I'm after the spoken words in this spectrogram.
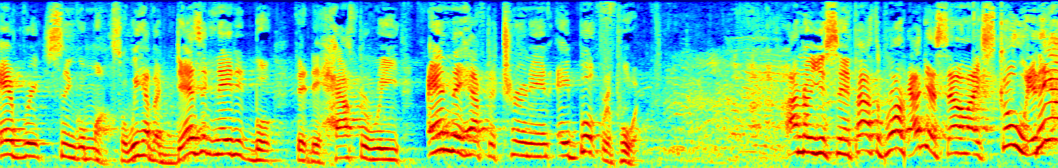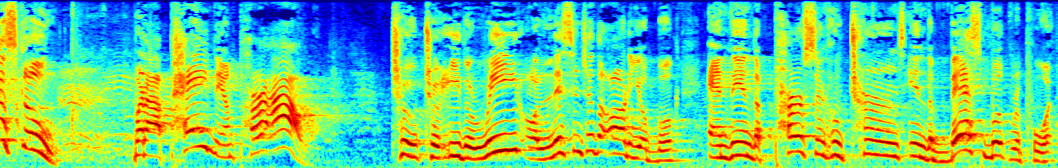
every single month. So we have a designated book that they have to read and they have to turn in a book report. I know you're saying, Pastor Brock, I just sound like school. It is school. But I pay them per hour to, to either read or listen to the audiobook, and then the person who turns in the best book report,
